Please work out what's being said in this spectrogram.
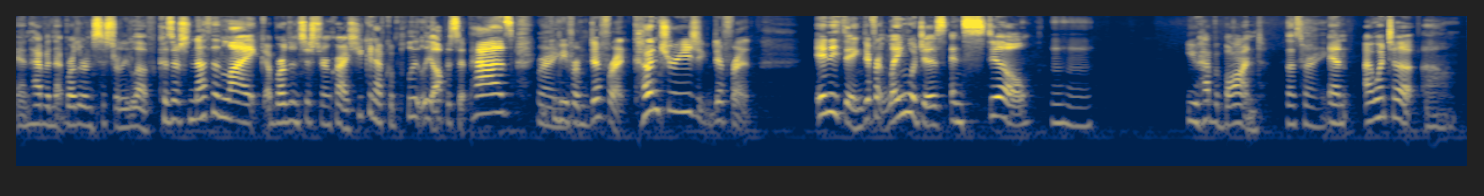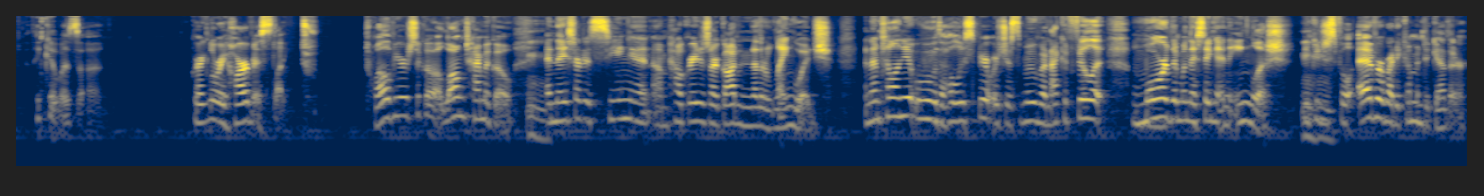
and having that brother and sisterly love. Because there's nothing like a brother and sister in Christ. You can have completely opposite paths. You can be from different countries, different anything, different languages, and still mm-hmm. you have a bond. that's right And I went to, um, I think it was uh, a Greg Laurie Harvest like 12 years ago, a long time ago. Mm. And they started singing um, How Great Is Our God in another language. And I'm telling you, ooh, the Holy Spirit was just moving. I could feel it more than when they sing it in English. You could just mm-hmm. feel everybody coming together.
